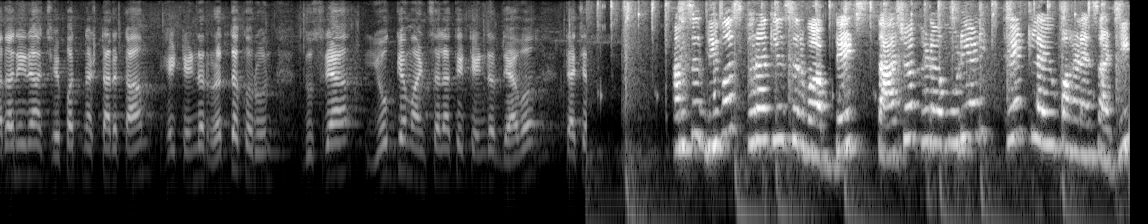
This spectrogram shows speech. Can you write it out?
अदानीला झेपत नसणारं काम हे टेंडर रद्द करून दुसऱ्या योग्य माणसाला ते टेंडर द्यावं. त्याच्या आमचे दिवसभरातले सर्व अपडेट्स ताज्या घडामोडी आणि थेट लाईव्ह पाहण्यासाठी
